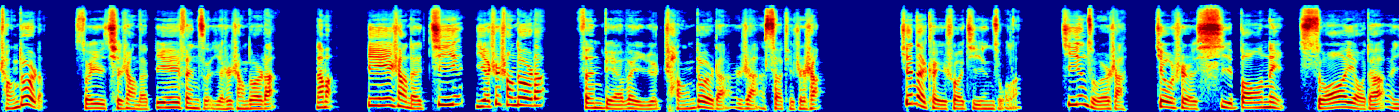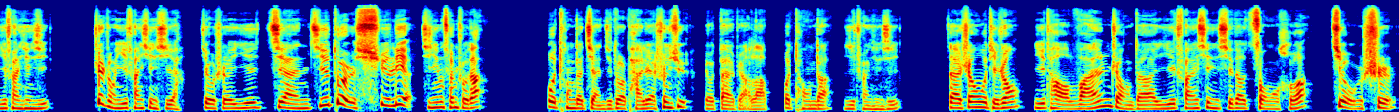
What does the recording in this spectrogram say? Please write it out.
成对的，所以其上的 DNA 分子也是成对的。那么 DNA 上的基因也是成对的，分别位于成对的染色体之上。现在可以说基因组了。基因组是啥？就是细胞内所有的遗传信息。这种遗传信息啊，就是以碱基对序列进行存储的。不同的碱基对排列顺序，就代表了不同的遗传信息。在生物体中，一套完整的遗传信息的总和就是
